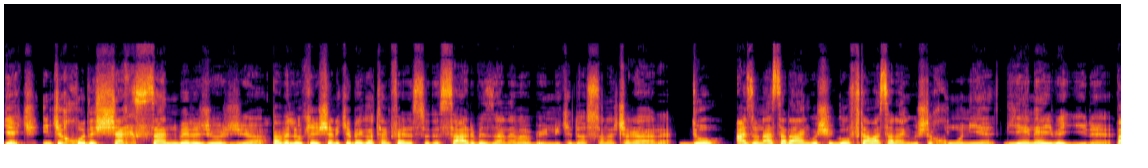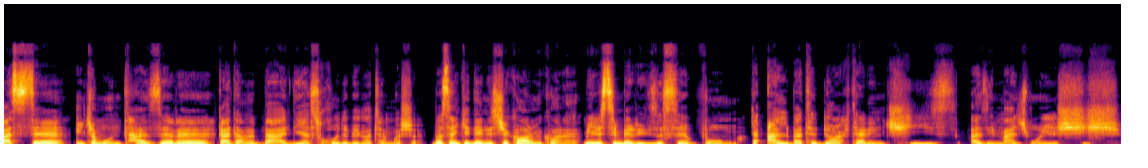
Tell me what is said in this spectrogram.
یک اینکه خودش شخصا بره جورجیا و به لوکیشنی که بگاتن فرستاده سر بزنه و ببینی که داستانش چقدره. دو از اون اثر انگشت گفتم اثر انگشت خونیه دی ای بگیره. و سه اینکه منتظر قدم بعدی از خود Begotten باشه. واسه اینکه دنیس چه کار می‌کنه؟ می‌رسیم به release سوم که البته dark ترین چیز از این مجموعه 6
